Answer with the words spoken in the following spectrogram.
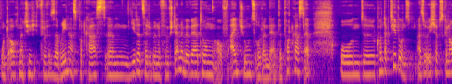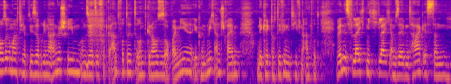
und auch natürlich für Sabrinas Podcast ähm, jederzeit über eine 5-Sterne-Bewertung auf iTunes oder in der Apple Podcast-App und äh, kontaktiert uns. Also ich habe es genauso gemacht, ich habe die Sabrina angeschrieben und sie hat sofort geantwortet und genauso ist es auch bei mir. Ihr könnt mich anschreiben und ihr kriegt auch definitiv eine Antwort. Wenn es vielleicht nicht gleich am selben Tag ist, dann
